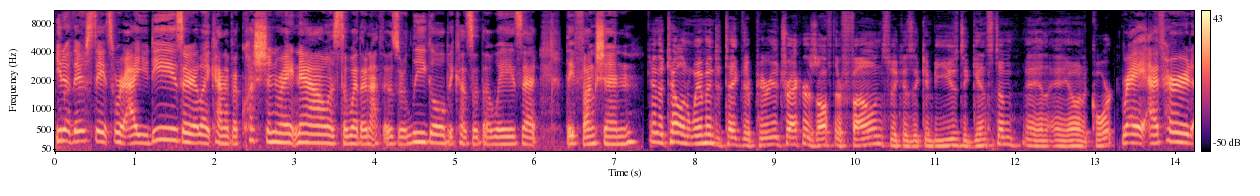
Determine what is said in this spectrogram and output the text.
you know, there's states where IUDs are like kind of a question right now as to whether or not those are legal because of the ways that they function. Yeah, they're telling women to take their period trackers off their phones because it can be used against them in, in you know in a court. Right. I've heard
